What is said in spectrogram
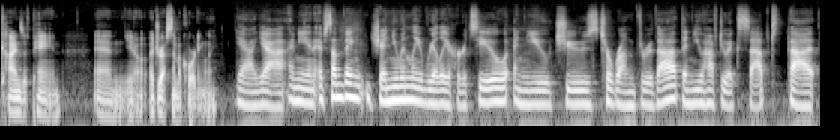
kinds of pain, and you know, address them accordingly. Yeah, yeah. I mean, if something genuinely really hurts you and you choose to run through that, then you have to accept that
